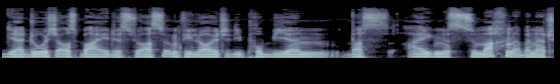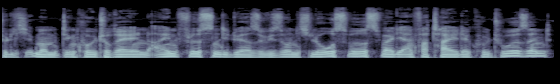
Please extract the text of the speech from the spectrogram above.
ja durchaus beides. Du hast irgendwie Leute, die probieren, was eigenes zu machen, aber natürlich immer mit den kulturellen Einflüssen, die du ja sowieso nicht los wirst, weil die einfach Teil der Kultur sind.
